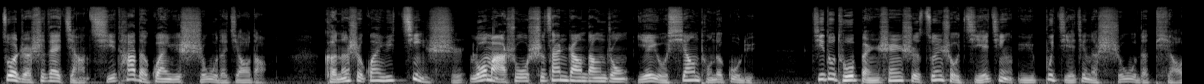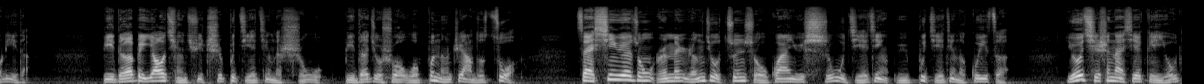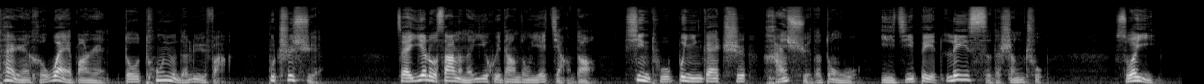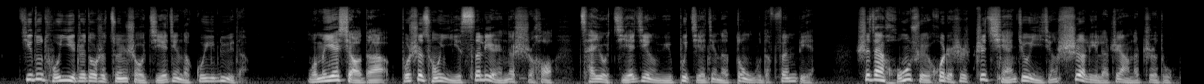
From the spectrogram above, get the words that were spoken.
作者是在讲其他的关于食物的教导，可能是关于进食。罗马书十三章当中也有相同的顾虑。基督徒本身是遵守洁净与不洁净的食物的条例的。彼得被邀请去吃不洁净的食物，彼得就说：“我不能这样子做。”在新约中，人们仍旧遵守关于食物洁净与不洁净的规则，尤其是那些给犹太人和外邦人都通用的律法，不吃血。在耶路撒冷的议会当中也讲到。信徒不应该吃含血的动物以及被勒死的牲畜，所以基督徒一直都是遵守洁净的规律的。我们也晓得，不是从以色列人的时候才有洁净与不洁净的动物的分别，是在洪水或者是之前就已经设立了这样的制度。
